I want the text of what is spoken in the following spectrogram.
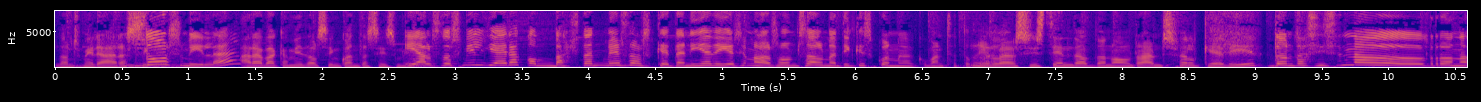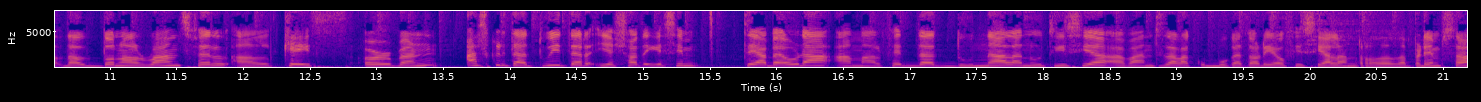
Doncs mira, ara sí. 2.000, eh? Ara va camí dels 56.000. I els 2.000 ja era com bastant més dels que tenia, diguéssim, a les 11 del matí, que és quan ha començat a I tocar. l'assistent del Donald Rumsfeld, què ha dit? Doncs l'assistent del, Ronald, del Donald Rumsfeld, el Keith Urban, ha escrit a Twitter, i això, diguéssim, té a veure amb el fet de donar la notícia abans de la convocatòria oficial en roda de premsa.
